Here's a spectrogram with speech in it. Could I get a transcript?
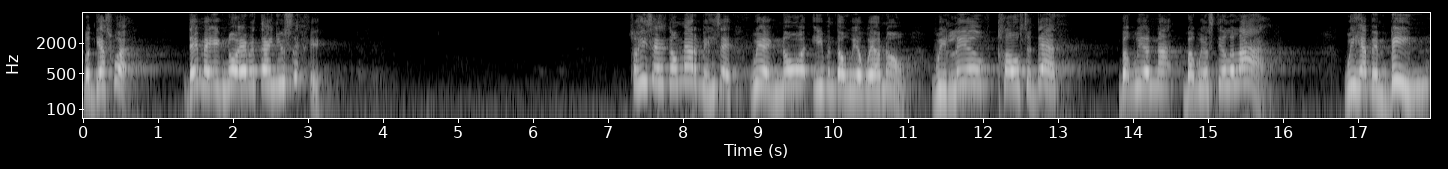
but guess what? They may ignore everything you say. So he says, it don't matter to me. He says, we're ignored even though we are well known. We live close to death, but we are not, but we're still alive. We have been beaten,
